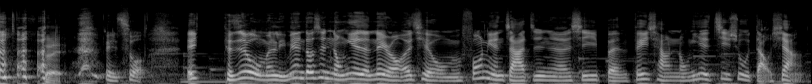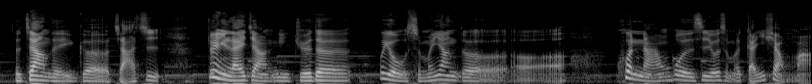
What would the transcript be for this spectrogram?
对，没错。哎，可是我们里面都是农业的内容，而且我们丰年杂志呢是一本非常农业技术导向的这样的一个杂志。对你来讲，你觉得会有什么样的呃困难，或者是有什么感想吗？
